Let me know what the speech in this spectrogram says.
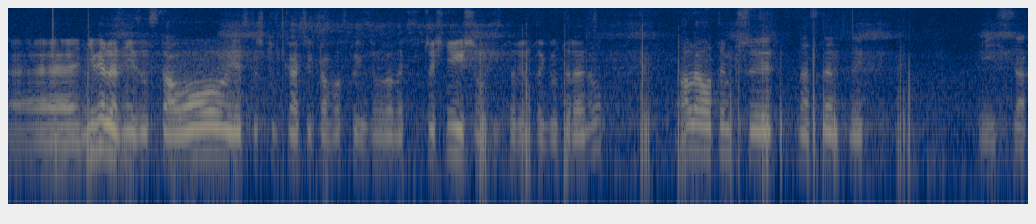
E, Niewiele z niej zostało, ciekawostek związanych z wcześniejszą historią tego terenu, ale o tym przy następnych miejscach.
